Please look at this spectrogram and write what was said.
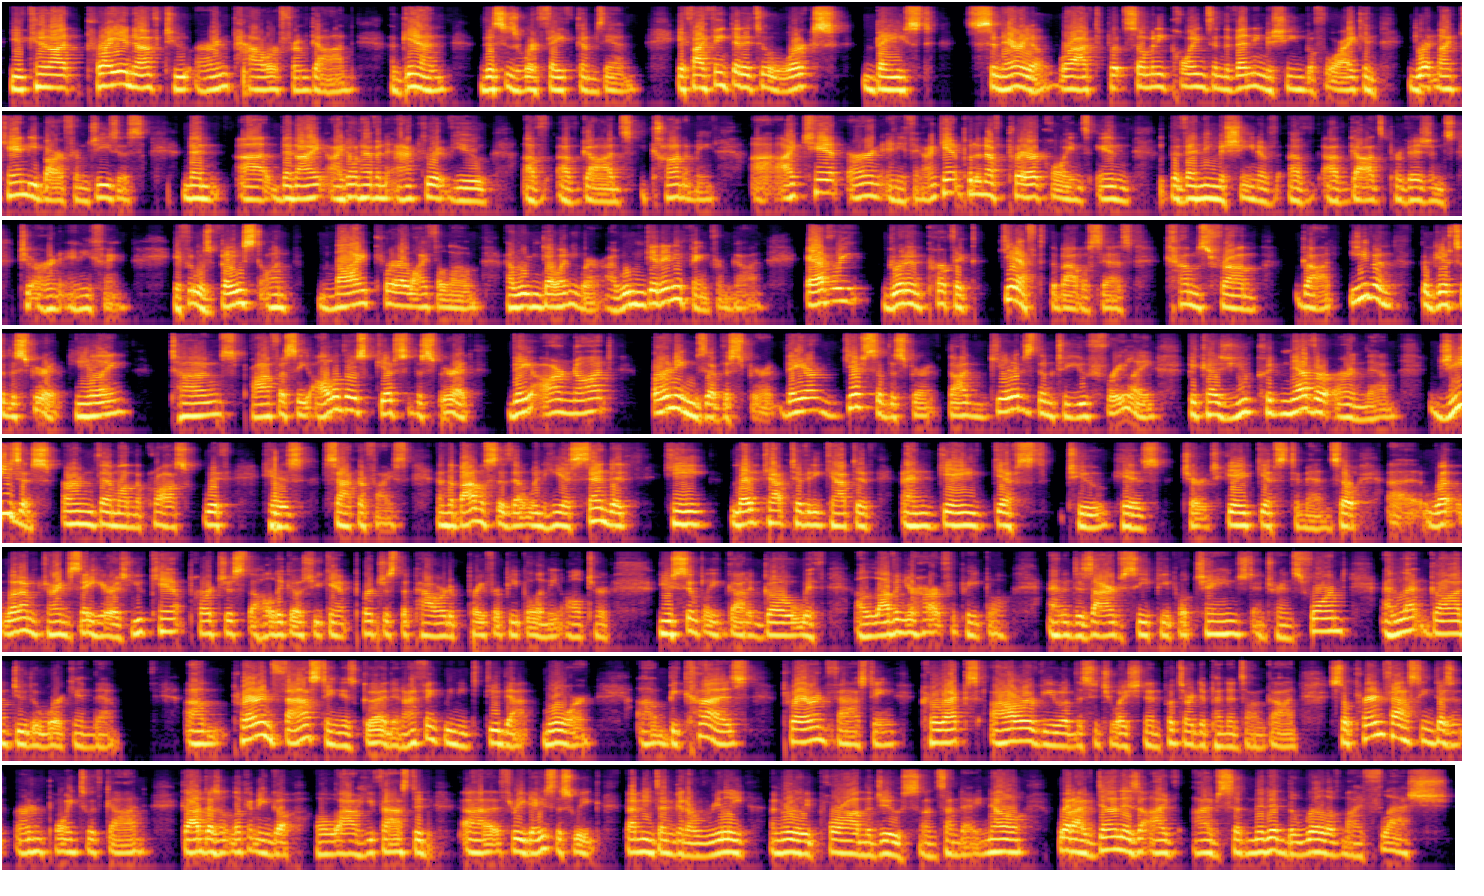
You cannot pray enough to earn power from God. Again, this is where faith comes in. If I think that it's a works based scenario where I have to put so many coins in the vending machine before I can get my candy bar from Jesus, then uh, then I, I don't have an accurate view of, of God's economy. Uh, I can't earn anything. I can't put enough prayer coins in the vending machine of, of, of God's provisions to earn anything. If it was based on my prayer life alone, I wouldn't go anywhere. I wouldn't get anything from God. Every good and perfect gift, the Bible says, comes from God. Even the gifts of the Spirit, healing, tongues, prophecy, all of those gifts of the Spirit, they are not earnings of the Spirit. They are gifts of the Spirit. God gives them to you freely because you could never earn them. Jesus earned them on the cross with his sacrifice. And the Bible says that when he ascended, he led captivity captive and gave gifts to his church, gave gifts to men. So, uh, what what I'm trying to say here is, you can't purchase the Holy Ghost. You can't purchase the power to pray for people in the altar. You simply got to go with a love in your heart for people and a desire to see people changed and transformed, and let God do the work in them. Um, prayer and fasting is good, and I think we need to do that more um, because prayer and fasting corrects our view of the situation and puts our dependence on God. So prayer and fasting doesn't earn points with God. God doesn't look at me and go, "Oh wow, he fasted uh, three days this week. That means I'm going to really, I'm really pour on the juice on Sunday." No, what I've done is I've I've submitted the will of my flesh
